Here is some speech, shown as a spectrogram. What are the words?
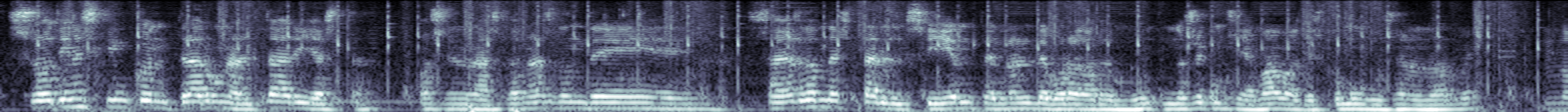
Solo tienes que encontrar un altar y ya está. O sea, en las zonas donde... ¿Sabes dónde está el siguiente, no? El devorador de mundo. No sé cómo se llamaba, que es como un gusano enorme. No.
